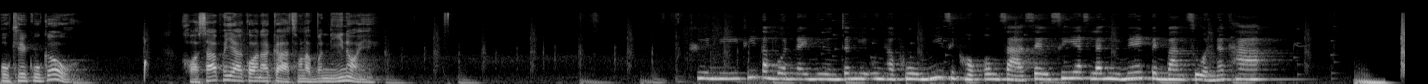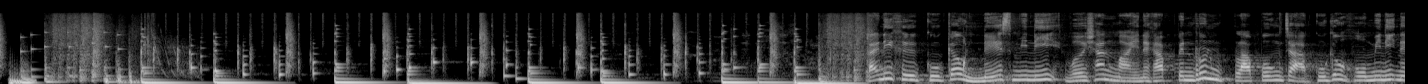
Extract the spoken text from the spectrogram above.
โอเค Google ขอทราบพยากรณ์อากาศสำหรับวันนี้หน่อย คืนนี้ที่ตำบลในเมืองจะมีอุณหภูมิ 26 องศาเซลเซียส และมีเมฆเป็นบางส่วนนะคะ และนี่คือ Google Nest Mini เวอร์ชันใหม่นะครับ เป็นรุ่นปรับปรุงจาก Google Home Mini ใน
